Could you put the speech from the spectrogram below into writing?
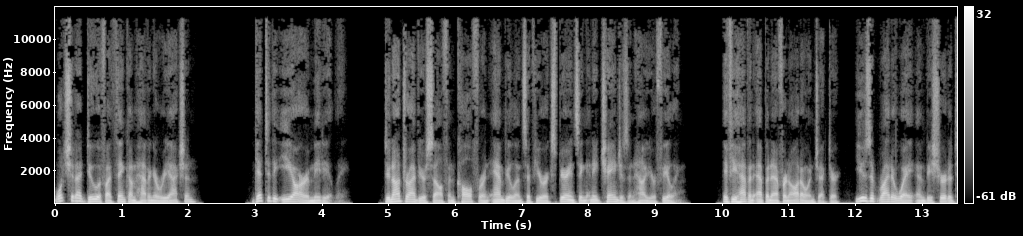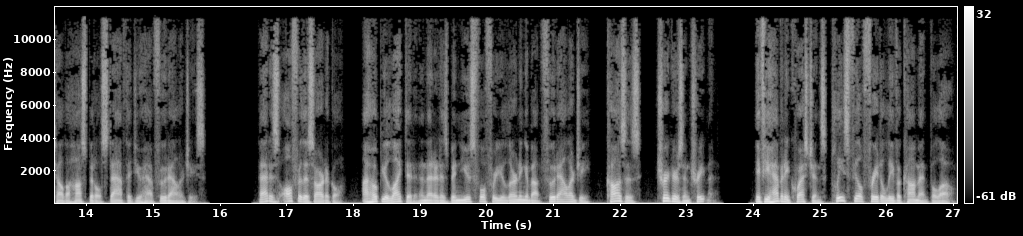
What should I do if I think I'm having a reaction? Get to the ER immediately. Do not drive yourself and call for an ambulance if you're experiencing any changes in how you're feeling. If you have an epinephrine autoinjector, use it right away and be sure to tell the hospital staff that you have food allergies. That is all for this article. I hope you liked it and that it has been useful for you learning about food allergy, causes, triggers, and treatment. If you have any questions, please feel free to leave a comment below.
